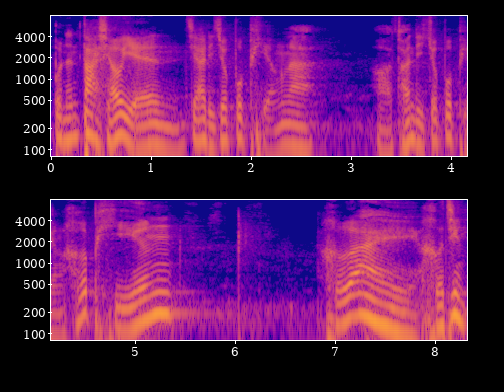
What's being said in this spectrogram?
不能大小眼，家里就不平了啊！团体就不平，和平、和爱、和敬。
